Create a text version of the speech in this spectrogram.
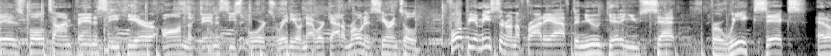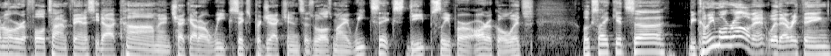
Is Full Time Fantasy here on the Fantasy Sports Radio Network. Adam Ronis here until 4 p.m. Eastern on a Friday afternoon, getting you set for week six. Head on over to fulltimefantasy.com and check out our week six projections as well as my week six deep sleeper article, which looks like it's uh, becoming more relevant with everything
